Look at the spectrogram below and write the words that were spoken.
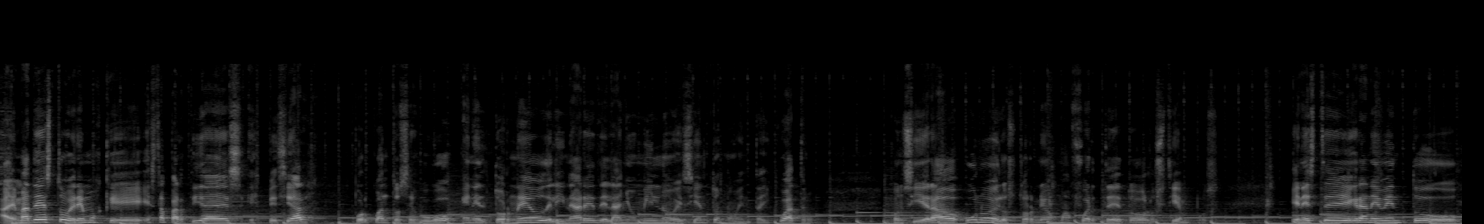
Además de esto, veremos que esta partida es especial por cuanto se jugó en el torneo de Linares del año 1994, considerado uno de los torneos más fuertes de todos los tiempos. En este gran evento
